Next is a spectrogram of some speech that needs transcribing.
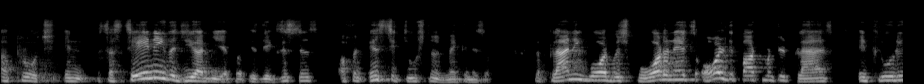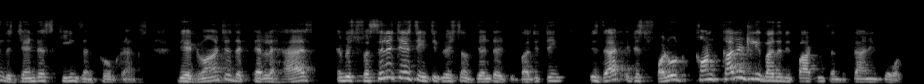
approach in sustaining the GRB effort is the existence of an institutional mechanism the planning board which coordinates all departmental plans, including the gender schemes and programs. The advantage that Kerala has and which facilitates the integration of gender into budgeting is that it is followed concurrently by the departments and the planning board.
